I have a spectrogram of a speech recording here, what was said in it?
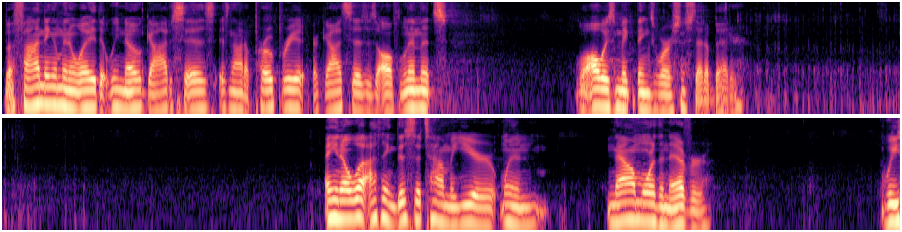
But finding them in a way that we know God says is not appropriate or God says is off limits will always make things worse instead of better. And you know what? I think this is a time of year when, now more than ever, we,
